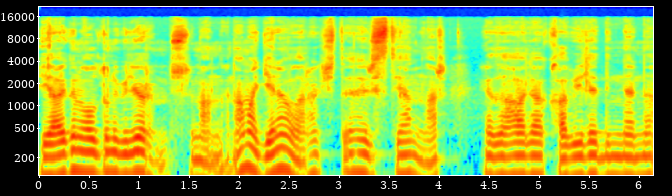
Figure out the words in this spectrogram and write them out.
yaygın olduğunu biliyorum Müslümanların ama genel olarak işte Hristiyanlar, ya da hala kabile dinlerine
